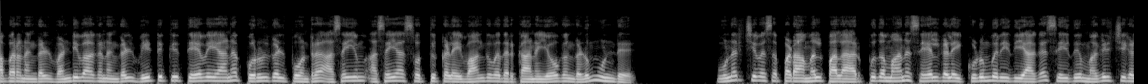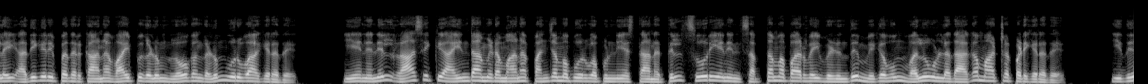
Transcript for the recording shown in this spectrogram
ஆபரணங்கள் வண்டிவாகனங்கள் வீட்டுக்கு தேவையான பொருள்கள் போன்ற அசையும் அசையா சொத்துக்களை வாங்குவதற்கான யோகங்களும் உண்டு. உணர்ச்சிவசப்படாமல் பல அற்புதமான செயல்களை குடும்ப ரீதியாக செய்து மகிழ்ச்சிகளை அதிகரிப்பதற்கான வாய்ப்புகளும் லோகங்களும் உருவாகிறது. ஏனெனில் ராசிக்கு ஐந்தாமிடமான பஞ்சமபூர்வ புண்ணியஸ்தானத்தில் சூரியனின் சப்தம பார்வை விழுந்து மிகவும் வலு உள்ளதாக மாற்றப்படுகிறது. இது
